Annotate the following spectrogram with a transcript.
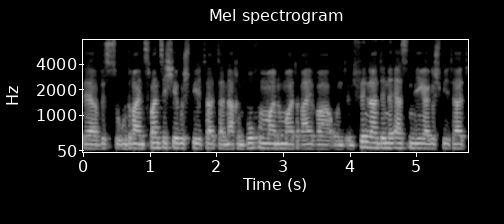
der bis zu U23 hier gespielt hat, danach in Bochum mal Nummer drei war und in Finnland in der ersten Liga gespielt hat.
